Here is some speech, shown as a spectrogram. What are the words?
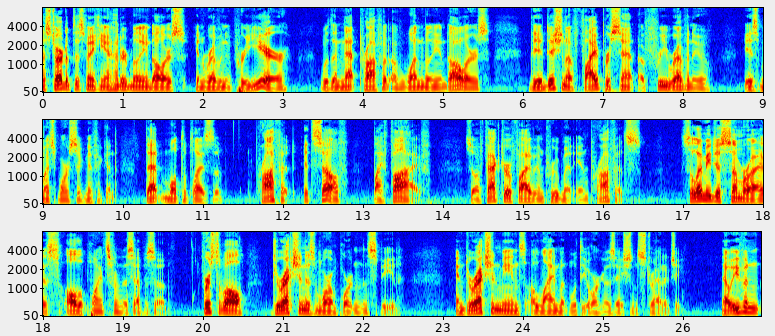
a startup that's making $100 million in revenue per year with a net profit of $1 million, the addition of 5% of free revenue is much more significant. That multiplies the profit itself by five. So a factor of five improvement in profits. So let me just summarize all the points from this episode. First of all, direction is more important than speed. And direction means alignment with the organization's strategy. Now, even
